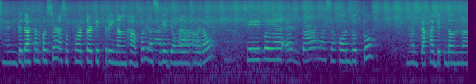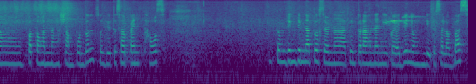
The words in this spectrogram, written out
And good po sir. As of 4.33 ng hapon, last video ngayong araw. Si Kuya Edgar nasa condo 2. Nagkakabit daw ng patungan ng shampoo doon. So dito sa penthouse. Itong dingding na to sir na pinturahan na ni Kuya Edwin yung dito sa labas.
